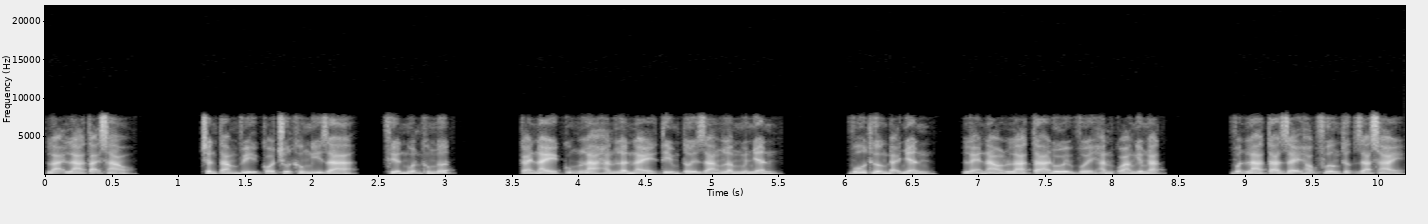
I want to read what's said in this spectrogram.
Lại là tại sao? Trần tam vị có chút không nghĩ ra, phiền muộn không nớt cái này cũng là hắn lần này tìm tới giang lâm nguyên nhân. Vô thường đại nhân lẽ nào là ta đối với hắn quá nghiêm ngặt? Vẫn là ta dạy học phương thức ra sai?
